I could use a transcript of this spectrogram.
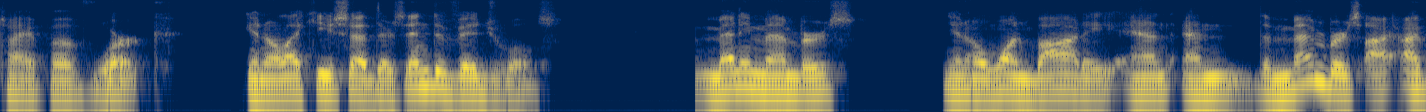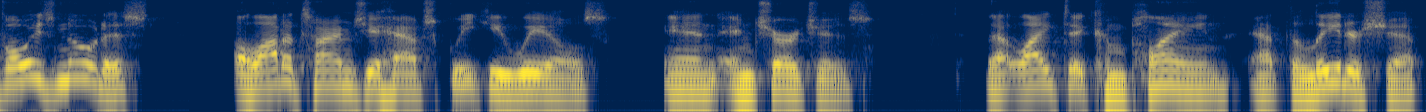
type of work. You know, like you said, there's individuals, many members, you know, one body, and and the members. I, I've always noticed a lot of times you have squeaky wheels in in churches that like to complain at the leadership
